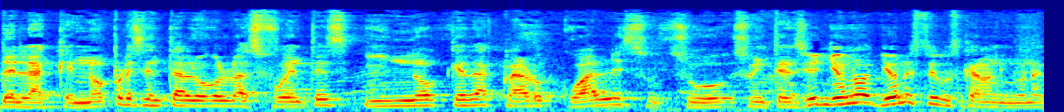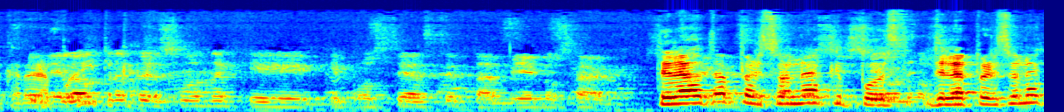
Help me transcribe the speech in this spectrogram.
de la que no presenta luego las fuentes y no queda claro cuál es su, su, su intención. Yo no, yo no estoy buscando ninguna carrera de la política. otra persona que, que posteaste también, o sea... De la otra persona que posición, post- o de la persona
